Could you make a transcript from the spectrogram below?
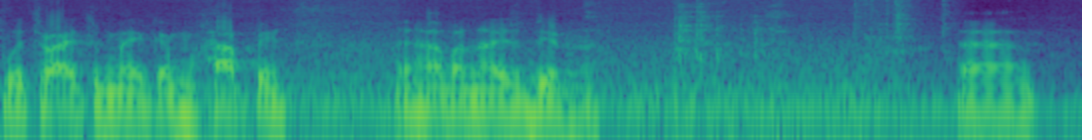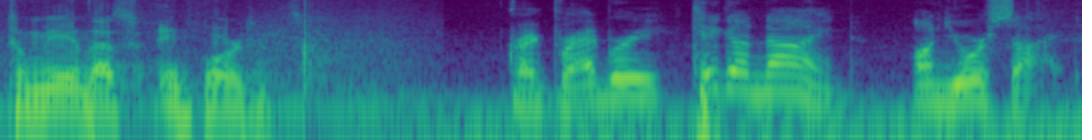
We try to make them happy and have a nice dinner. And to me, that's important. Greg Bradbury, KGUN 9, on your side.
